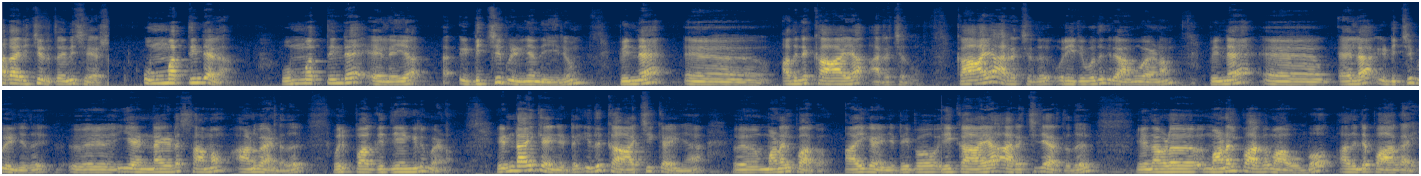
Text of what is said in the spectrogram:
അത് അരിച്ചെടുത്തതിന് ശേഷം ഉമ്മത്തിന്റെ ഇല. ഉമ്മത്തിന്റെ ഇലയ ഇടിച്ച് പിഴിഞ്ഞ നീരും പിന്നെ അതിന്റെ കായ അരച്ചതും. കായ അരച്ചത് ഒരു ഇരുപത് ഗ്രാം വേണം. പിന്നെ ഇല ഇടിച്ച് പിഴിഞ്ഞത് ഈ എണ്ണയുടെ സമം ആണ് വേണ്ടത്. ഒരു പകുതിയെങ്കിലും വേണം. ഉണ്ടായി കഴിഞ്ഞിട്ട് ഇത് കാച്ചി കഴിഞ്ഞാൽ മണൽപാകം ആയി കഴിഞ്ഞിട്ട് ഇപ്പോൾ ഈ കായ അരച്ച് ചേർത്തത് നമ്മൾ മണൽ പാകമാവുമ്പോൾ അതിന്റെ പാകമായി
